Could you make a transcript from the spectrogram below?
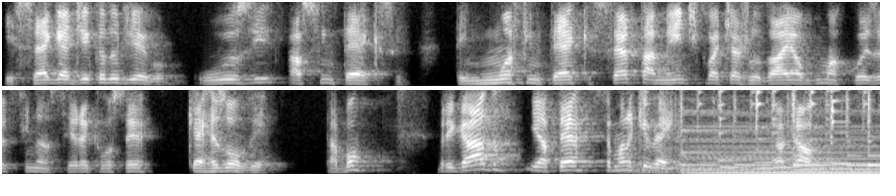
E segue a dica do Diego: use as fintechs. Tem uma fintech certamente que vai te ajudar em alguma coisa financeira que você quer resolver. Tá bom? Obrigado e até semana que vem. Tchau, tchau.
